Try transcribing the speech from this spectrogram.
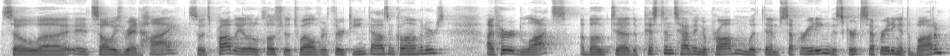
So uh, it's always read high. So it's probably a little closer to 12 or 13,000 kilometers. I've heard lots about uh, the pistons having a problem with them separating, the skirts separating at the bottom.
